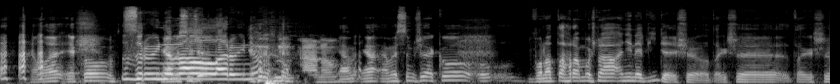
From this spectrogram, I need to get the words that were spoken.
Ale jako... Zrujnoval Laruinu? ano. Já, já, já, myslím, že jako ona ta hra možná ani nevíde, že jo? takže, takže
